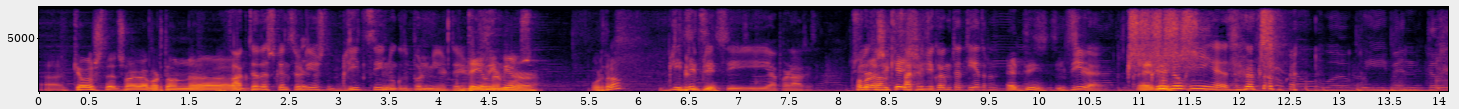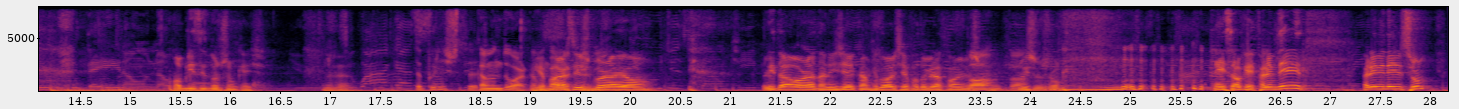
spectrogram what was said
Uh, kjo është çfarë raporton uh, Në fakt edhe shkencërisht blici nuk të bën mirë deri në Daily Mirror. Urdhro? Blici, blici i aparatit. Po pra, shikoj. Sakrifikojmë këtë tjetrën. E di. Nxire. Kështu nuk njihet. Po blici bën shumë keq. Të prish sytë. Kam menduar, kam. Ke parë si është bërë ajo? Rita Ora tani që kanë filluar ta fotografojnë, po, po. prish shumë. Nice, okay, faleminderit. Faleminderit shumë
